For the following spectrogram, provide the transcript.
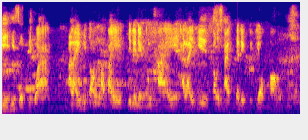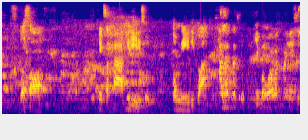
ดีที่สุดดีกว่า อะไรที่ต้องเอาไปที่เด็กๆต้องใช้อะไรที่ต้องใช้ที่เด็กที่เกี่ยวข้องตรวจสอบเช็คสภาพให้ดีที่สุดตรงนี้ดีกว่า อะแล้วแล้วสรุปที่บอกว่าวันไหนนี่คือ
